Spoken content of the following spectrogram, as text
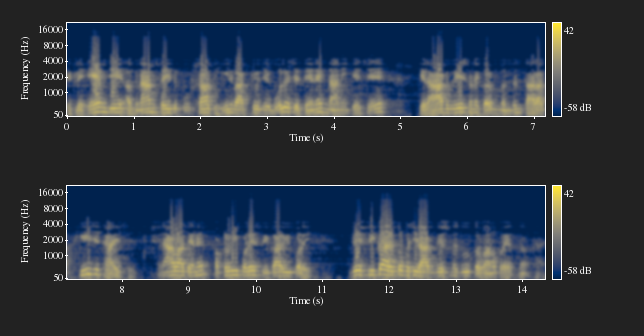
એટલે એમ જે અજ્ઞાન સહિત પુરુષાર્થહીન વાક્યો જે બોલે છે, તેને જ્ઞાની કહે છે કે રાગ દ્વેષ અને કર્મ બંધન તારાથી જ થાય છે. અને આ વાત એને પકડવી પડે, સ્વીકારવી પડે. જે સ્વીકારે, તો પછી રાગ દ્વેષને દૂર કરવાનો પ્રયત્ન થાય.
